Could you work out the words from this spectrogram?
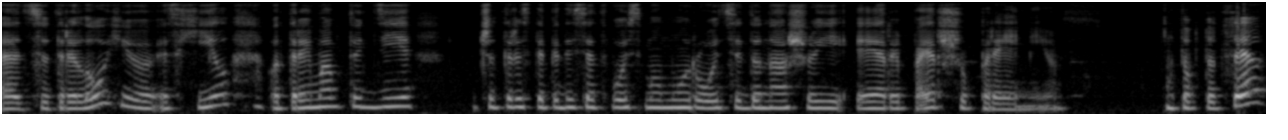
е, цю трилогію Есхіл отримав тоді 458 році до нашої ери першу премію. Тобто це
